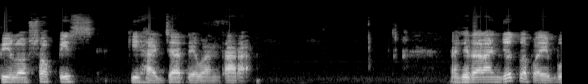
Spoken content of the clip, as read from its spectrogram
filosofis Ki Hajar Dewantara. Nah, kita lanjut Bapak Ibu.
